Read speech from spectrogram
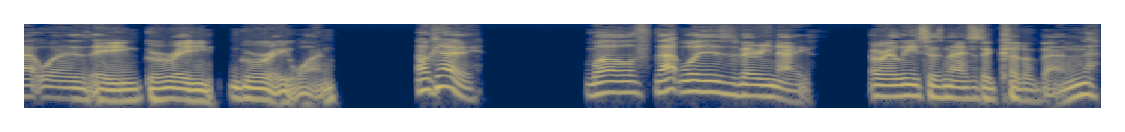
That was a great, great one. Okay. Well, that was very nice, or at least as nice as it could have been.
